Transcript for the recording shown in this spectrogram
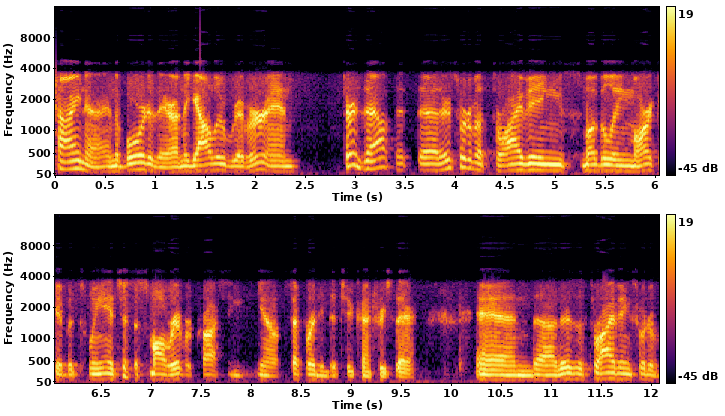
China and the border there on the Yalu River, and turns out that uh, there's sort of a thriving smuggling market between. It's just a small river crossing, you know, separating the two countries there and uh, there's a thriving sort of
